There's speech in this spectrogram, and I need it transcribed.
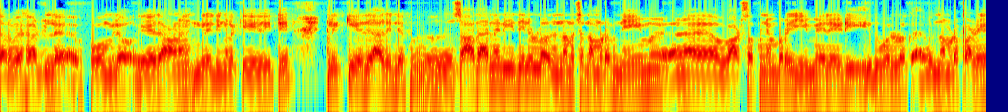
സർവേ ഹാർട്ടിലെ ഫോമിലോ ഏതാണെങ്കിലും നിങ്ങൾ കയറിയിട്ട് ക്ലിക്ക് ചെയ്ത് അതിന്റെ സാധാരണ രീതിയിലുള്ളത് എന്താണെന്ന് വെച്ചാൽ നമ്മുടെ name WhatsApp number email I D ഇതുപോലുള്ള നമ്മുടെ പഴയ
